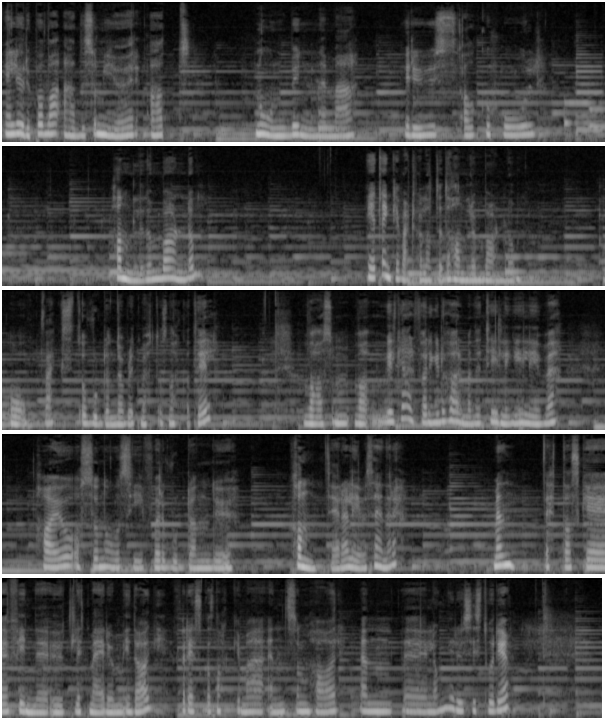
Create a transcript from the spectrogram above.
Jeg lurer på hva er det som gjør at noen begynner med rus, alkohol Handler det om barndom? Jeg tenker i hvert fall at det handler om barndom og oppvekst, og hvordan du har blitt møtt og snakka til. Som, hva, hvilke erfaringer du har med deg tidligere i livet, har jo også noe å si for hvordan du håndterer livet senere. Men dette skal jeg finne ut litt mer om i dag, for jeg skal snakke med en som har en eh, lang rushistorie.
